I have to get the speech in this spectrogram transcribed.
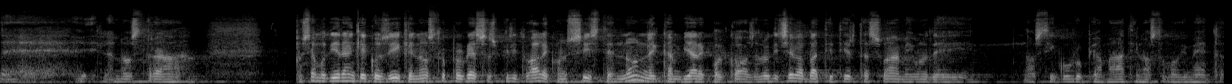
Eh, nostra Possiamo dire anche così che il nostro progresso spirituale consiste non nel cambiare qualcosa, lo diceva Bhattitirtha Swami, uno dei nostri guru più amati, il nostro movimento.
